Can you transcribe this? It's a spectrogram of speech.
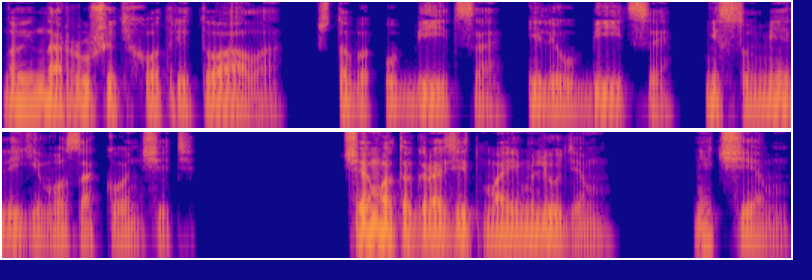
но и нарушить ход ритуала чтобы убийца или убийцы не сумели его закончить. Чем это грозит моим людям? Ничем.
